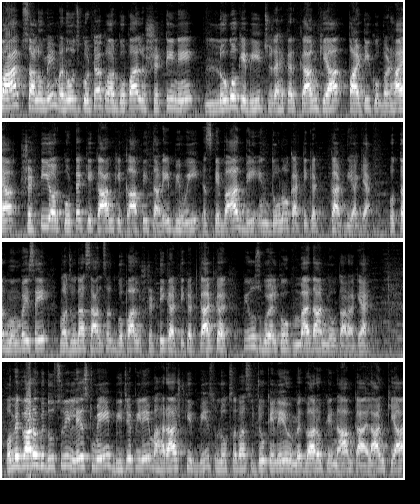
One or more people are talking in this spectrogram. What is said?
पाँच सालों में मनोज कोटक और गोपाल शेट्टी ने लोगों के बीच रहकर काम किया, पार्टी को बढ़ाया। शेट्टी और कोटक के काम की काफ़ी तारीफ़ भी हुई। इसके बाद भी इन दोनों का टिकट काट दिया गया। उत्तर मुंबई से मौजूदा सांसद गोपाल शेट्टी का टिकट काटकर पीयूष गोयल को मैदान में उतारा गया है। उम्मीदवारों की दूसरी लिस्ट में बीजेपी ने महाराष्ट्र की 20 लोकसभा सीटों के लिए उम्मीदवारों के नाम का ऐलान किया,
